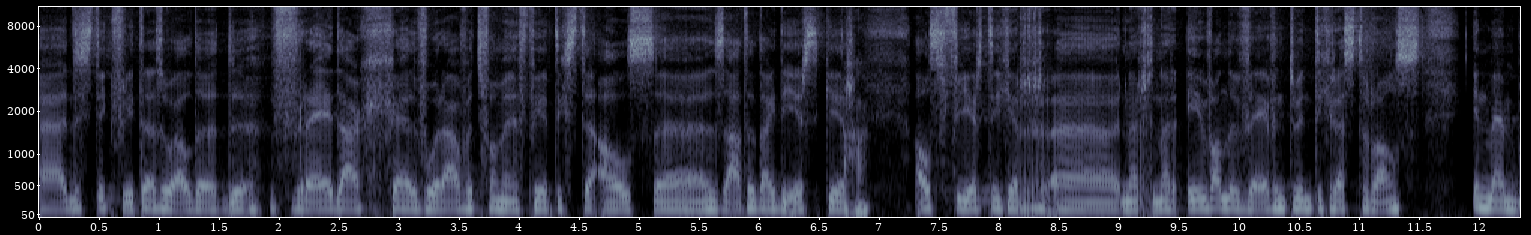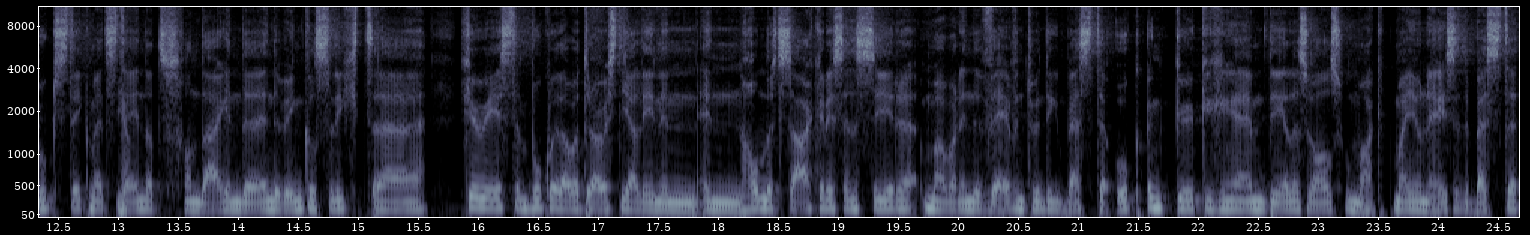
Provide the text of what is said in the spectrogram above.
uh, de stikfriet. Zowel de, de vrijdag, de vooravond van mijn 40ste, als zaterdag de eerste keer. Aha als veertiger uh, naar, naar een van de 25 restaurants in mijn boek Stik met Stijn, dat vandaag in de, in de winkels ligt, uh, geweest. Een boek waar we trouwens niet alleen in, in 100 zaken recenseren, maar waarin de 25 beste ook een keukengeheim delen, zoals hoe maak ik mayonaise, de beste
